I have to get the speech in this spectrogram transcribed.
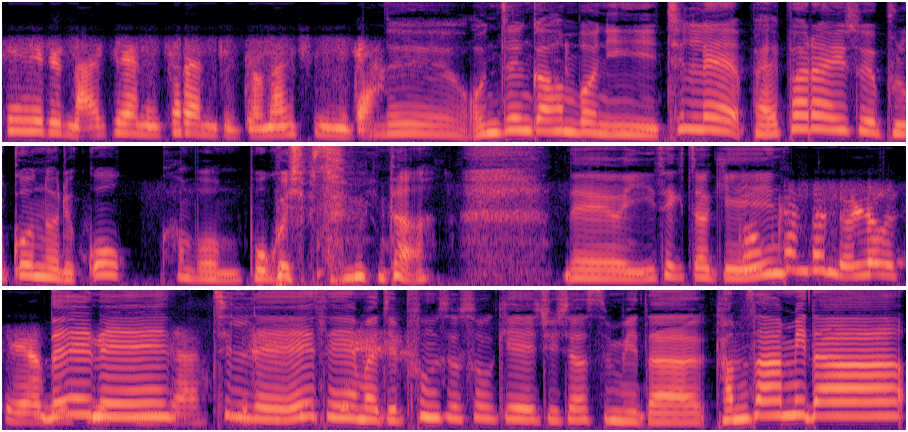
새해를 맞이하는 사람들도 많습니다. 네, 언젠가 한번 이 칠레 발파라이소의 불꽃놀이 꼭 한번 보고 싶습니다. 네, 이색적인 꼭 한번 놀러 오세요. 네 네, 칠레 새해 맞이 풍수 소개해 주셨습니다. 감사합니다.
